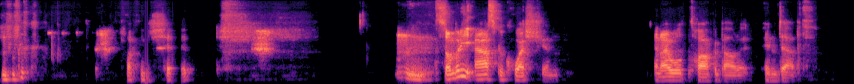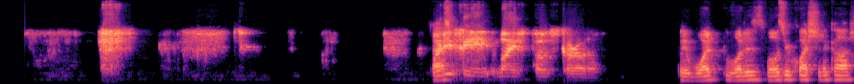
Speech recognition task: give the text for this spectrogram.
2500 notation. Fucking shit. Somebody ask a question, and I will talk about it in depth. Where do you see life post Corona? wait, what? What is? What was your question, Akash?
